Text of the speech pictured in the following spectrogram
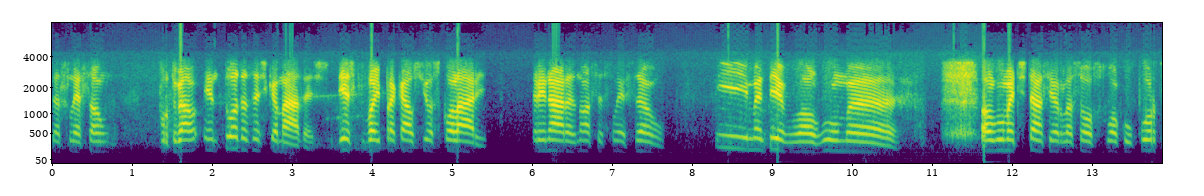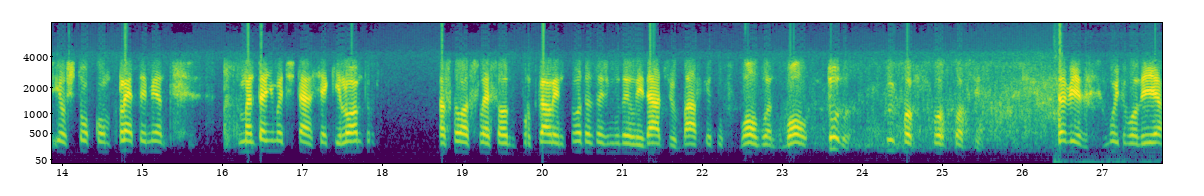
da seleção de Portugal em todas as camadas. Desde que veio para cá o Sr. Scolari treinar a nossa seleção e manteve alguma alguma distância em relação ao futebol com o Porto, eu estou completamente mantenho uma distância a quilómetros relação à seleção de Portugal em todas as modalidades, o basquete, o futebol, o handball, tudo. Tudo for, for preciso. David, muito bom dia.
